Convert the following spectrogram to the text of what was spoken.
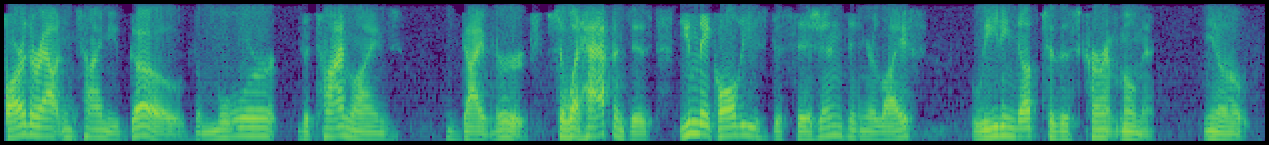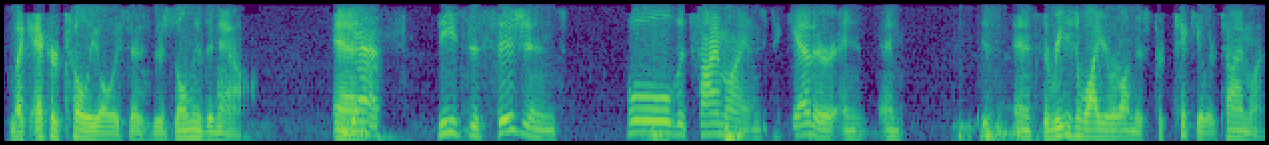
farther out in time you go, the more the timelines diverge. So what happens is you make all these decisions in your life leading up to this current moment. You know, like Eckhart Tolle always says, there's only the now. And yes. these decisions pull the timelines together and and is and it's the reason why you're on this particular timeline.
